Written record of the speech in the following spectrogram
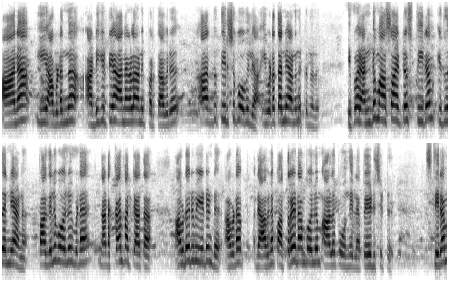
ആന ഈ അവിടുന്ന് അടി കിട്ടിയ ആനകളാണ് ഇപ്പുറത്ത്. അവർ അത് തിരിച്ചു പോവില്ല. ഇവിടെ തന്നെയാണ് നിൽക്കുന്നത്. ഇപ്പോൾ രണ്ട് മാസമായിട്ട് സ്ഥിരം ഇത് തന്നെയാണ്. പകൽ പോലും ഇവിടെ നടക്കാൻ പറ്റാത്ത അവിടെ ഒരു വീടുണ്ട്. അവിടെ രാവിലെ പത്രം ഇടാൻ പോലും ആൾ പോകുന്നില്ല പേടിച്ചിട്ട്. സ്ഥിരം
